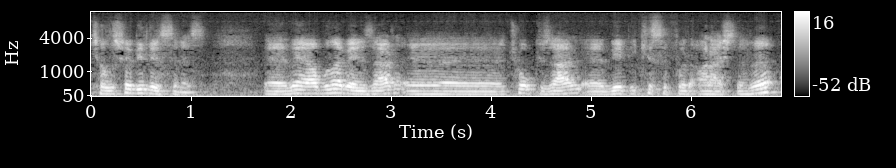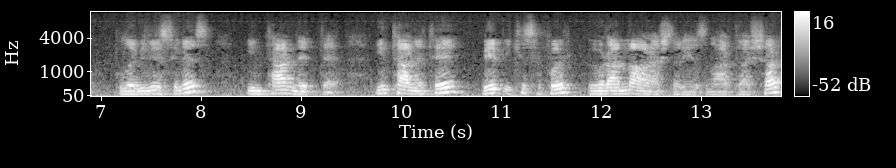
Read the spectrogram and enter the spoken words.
çalışabilirsiniz. E, veya buna benzer çok güzel Web 2.0 araçları bulabilirsiniz internette. İnternete Web 2.0 öğrenme araçları yazın arkadaşlar.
